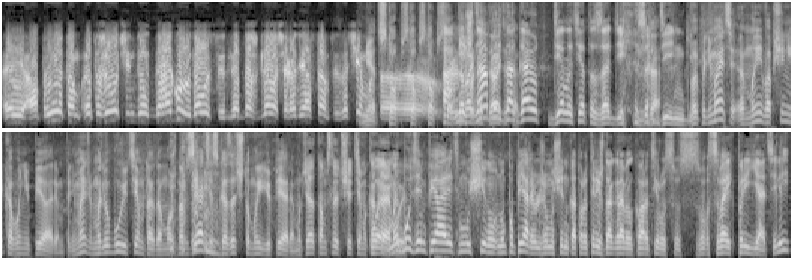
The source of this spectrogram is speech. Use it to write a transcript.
а при этом это же очень дорогое удовольствие для, даже для вашей радиостанции. Зачем Нет, это? стоп, стоп, стоп, стоп. А, Миш, нам предлагают так. делать это за, де- за да. деньги. Вы понимаете, мы вообще никого не пиарим, понимаете? Мы любую тему тогда можно взять и сказать, что мы ее пиарим. У тебя там следующая тема какая Ой, мы будет? будем пиарить мужчину, ну, попиарили же мужчину, который трижды ограбил квартиру с, с, своих приятелей.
